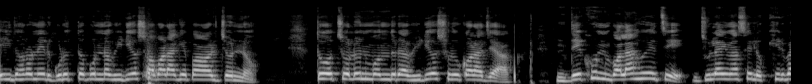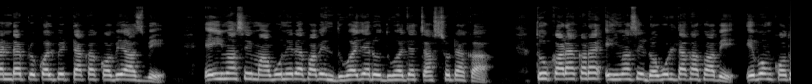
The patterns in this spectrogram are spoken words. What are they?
এই ধরনের গুরুত্বপূর্ণ ভিডিও সবার আগে পাওয়ার জন্য। তো চলুন বন্ধুরা ভিডিও শুরু করা যাক। দেখুন, বলা হয়েছে, জুলাই মাসে লক্ষ্মীর ভাণ্ডার প্রকল্পের টাকা কবে আসবে? এই মাসে মা বোনেরা পাবেন দু হাজার ও দু হাজার চারশো টাকা। তো কারা কারা এই মাসে ডবল টাকা পাবে এবং কত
